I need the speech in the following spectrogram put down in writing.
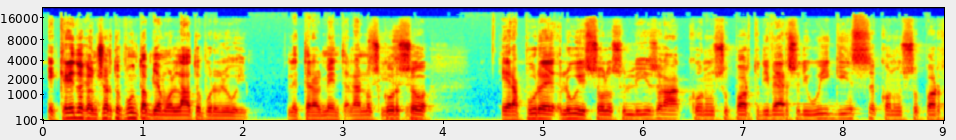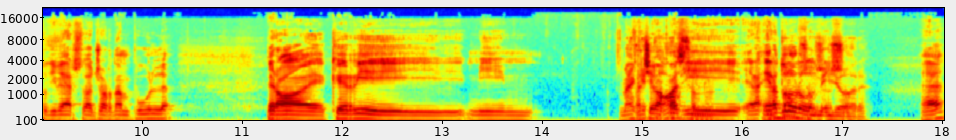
e credo che a un certo punto abbia mollato pure lui, letteralmente. L'anno Sì, scorso era pure lui solo sull'isola con un supporto diverso di Wiggins, con un supporto diverso da Jordan Poole. Però eh, Curry mi Ma anche faceva Thompson quasi... Era, era doloroso. migliore. Eh?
